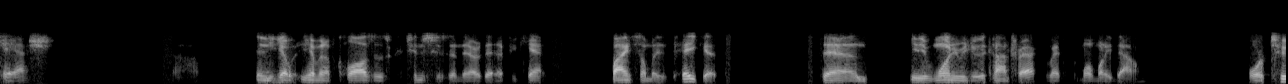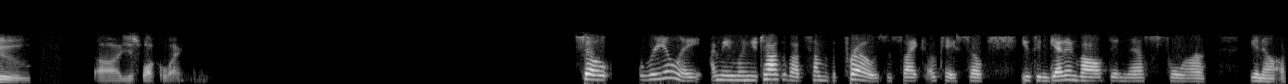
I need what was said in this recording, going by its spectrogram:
cash. Um, and you have you have enough clauses, contingencies in there that if you can't find somebody to take it, then either one you renew the contract, you have to put more money down, or two, uh, you just walk away. So really, I mean, when you talk about some of the pros, it's like, okay, so you can get involved in this for, you know, a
